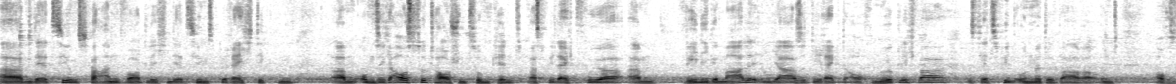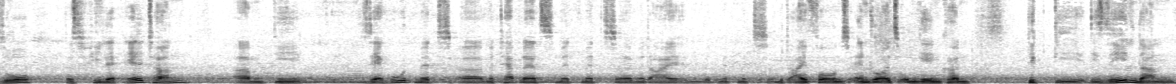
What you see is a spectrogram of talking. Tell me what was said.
ähm, der Erziehungsverantwortlichen, der Erziehungsberechtigten, ähm, um sich auszutauschen zum Kind. Was vielleicht früher ähm, wenige Male im Jahr so direkt auch möglich war, ist jetzt viel unmittelbarer. Und auch so, dass viele Eltern, ähm, die sehr gut mit, äh, mit Tablets, mit, mit, äh, mit, mit, mit, mit, iPhones, Androids umgehen können, die, die, die sehen dann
